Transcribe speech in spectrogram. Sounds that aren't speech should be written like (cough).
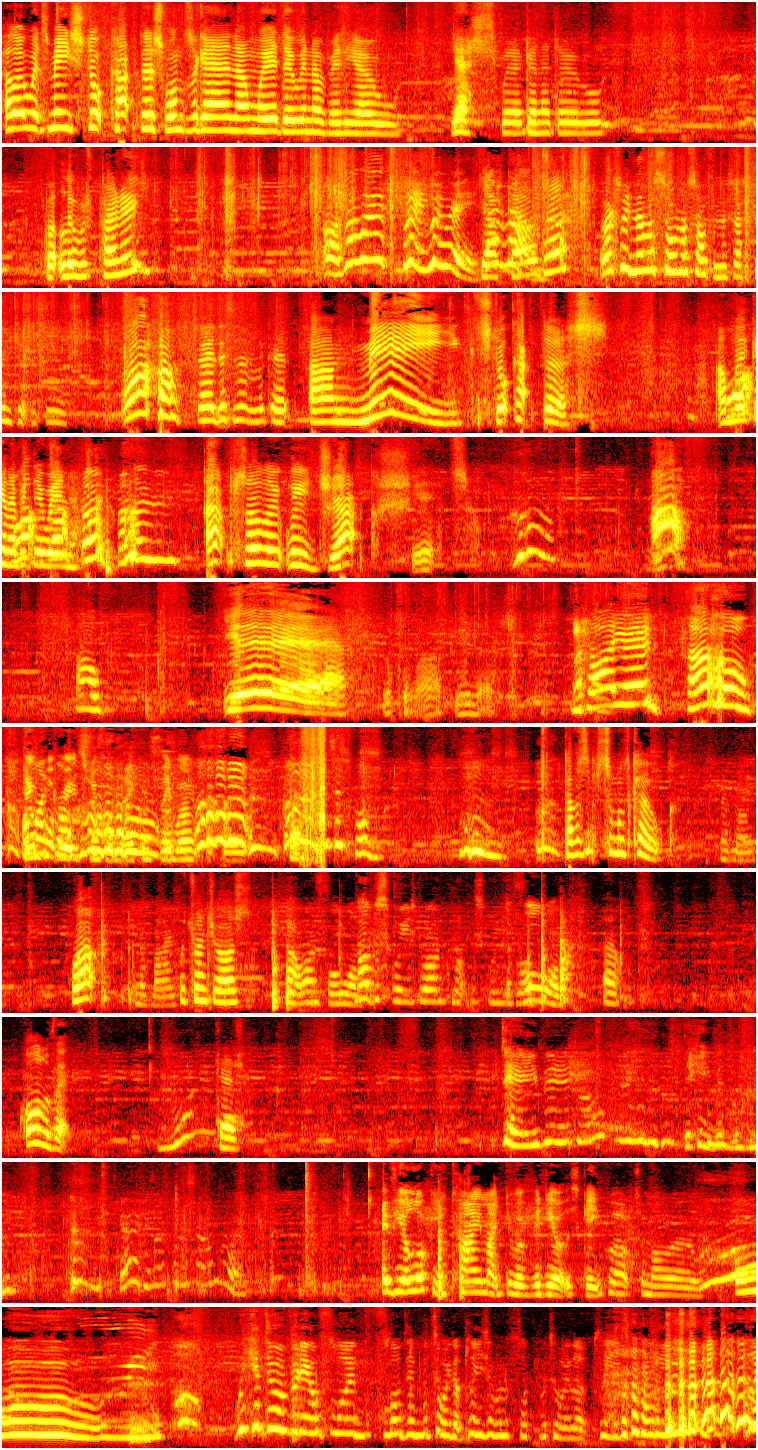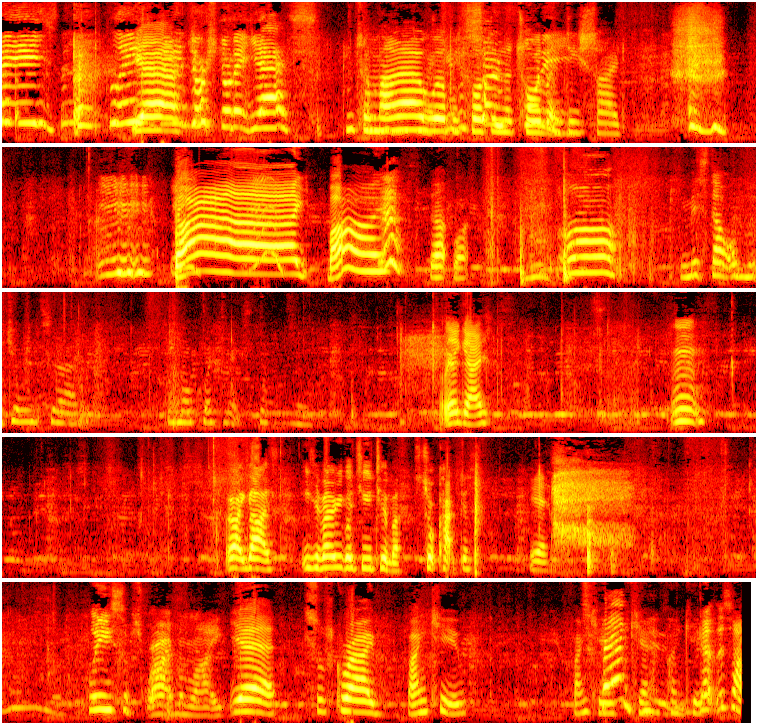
Hello, it's me, Stuck Cactus, once again, and we're doing a video. Yes, we're gonna do. Got Lewis Perry, Oh, is that wait, wait, wait, wait. Jack. Elder, I actually never saw myself in this acting kit before. (laughs) Wow! This isn't the kit. and me, Stuck Cactus. And we're gonna be doing (laughs) absolutely jack shit. Oh. Yeah! Look at that, Venus. (laughs) I'm trying! Help! Oh Don't my put god. read stuff on there 'cause they won't (laughs) What's this one? That was someone's Coke. Never mind. What? Never mind. Which one's yours? That one, full one. Not the squeezed one, not the squeezed the one. The full one. Oh. All of it. What? Cheers. David (laughs) David. If you're lucky, Kai might do a video at the skate park tomorrow. (gasps) Ooh. (gasps) we can do a video flood flooding the toilet. Please, I want to flood the toilet. Please, please, (laughs) please, please. Yeah. me and Josh done it. Yes. Tomorrow we'll be flooding so the toilet funny. and decide. (laughs) Bye. Bye. That one. Oh, you missed out on the joint side. More next time. There, guys. Mm. Alright, guys. He's a very good YouTuber. Stuck Cactus. Yeah. Please subscribe and like. Yeah. Subscribe. Thank you. Thank you. Thank yeah, you. Thank you. Get this out.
